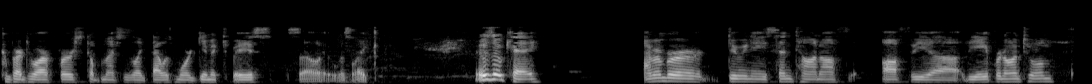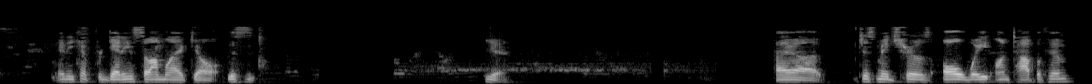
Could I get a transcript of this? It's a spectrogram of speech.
compared to our first couple matches, like that was more gimmick based, so it was like it was okay. I remember doing a senton off off the uh, the apron onto him, and he kept forgetting. So I'm like, yo, this is yeah. I uh, just made sure it was all weight on top of him.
